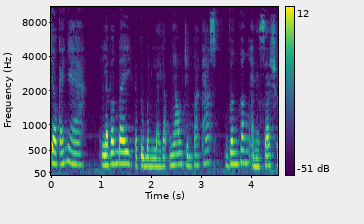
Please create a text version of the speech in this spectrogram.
Chào cả nhà, là Vân đây và tụi mình lại gặp nhau trên podcast Vân Vân and etc.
